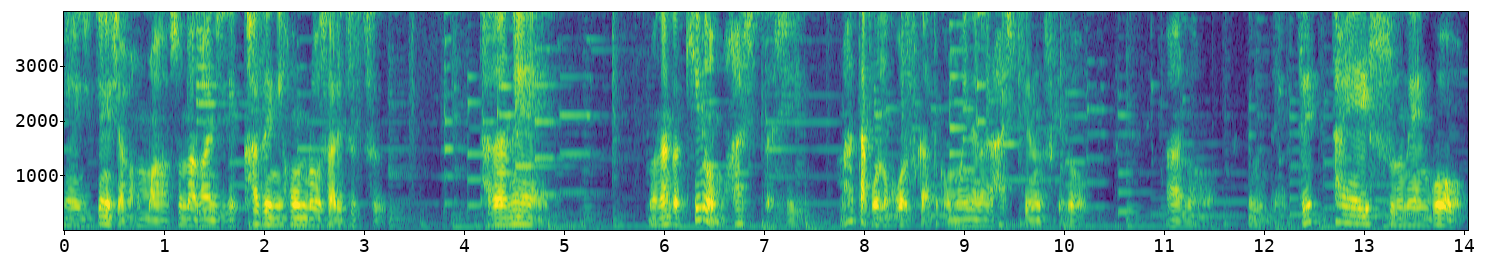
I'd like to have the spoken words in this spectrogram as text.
えー、自転車はほんまそんな感じで風に翻弄されつつ、ただね、もうなんか昨日も走ったし、またこのコースかとか思いながら走ってるんですけど、あの、でもね、絶対数年後、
